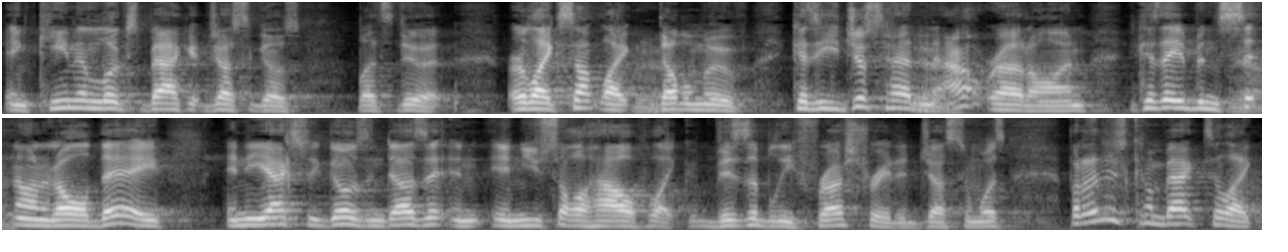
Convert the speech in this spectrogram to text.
and Keenan looks back at Justin, goes, "Let's do it," or like something like double move because he just had an out route on because they had been sitting on it all day, and he actually goes and does it, and, and you saw how like visibly frustrated Justin was. But I just come back to like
